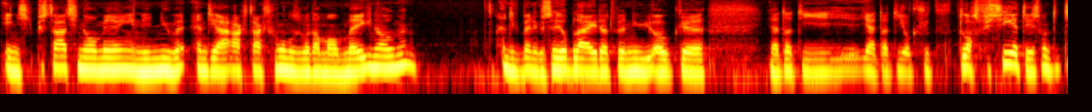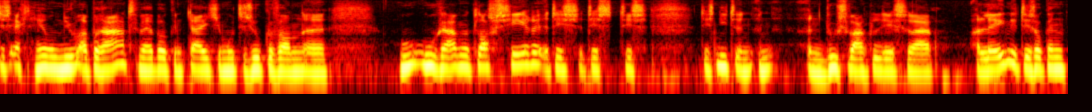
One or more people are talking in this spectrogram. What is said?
energieprestatienormering, in die nieuwe NTA 8800 worden allemaal meegenomen. En ik ben dus heel blij dat we nu ook ja, dat, die, ja, dat die ook geclassificeerd is. Want het is echt een heel nieuw apparaat. We hebben ook een tijdje moeten zoeken van uh, hoe, hoe gaan we hem klassificeren. Het is, het is, het is, het is niet een, een, een alleen. Het is ook een,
